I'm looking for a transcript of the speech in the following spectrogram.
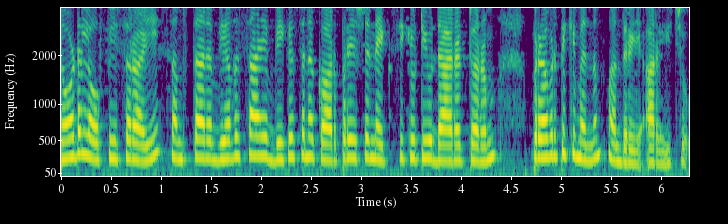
നോഡൽ ഓഫീസറായി സംസ്ഥാന വ്യവസായ വികസന കോർപ്പറേഷൻ എക്സിക്യൂട്ടീവ് ഡയറക്ടറും പ്രവർത്തിക്കുമെന്നും മന്ത്രി അറിയിച്ചു.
